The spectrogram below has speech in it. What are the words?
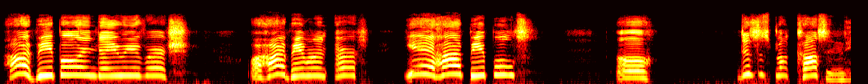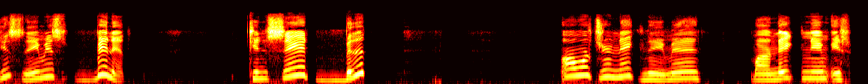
hi, people in the universe. Well, hi, people Earth. Yeah, hi, peoples. Uh, this is my cousin. His name is Bennett. Can you say it, Bennett? Oh, what's your nickname, man? My nickname is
